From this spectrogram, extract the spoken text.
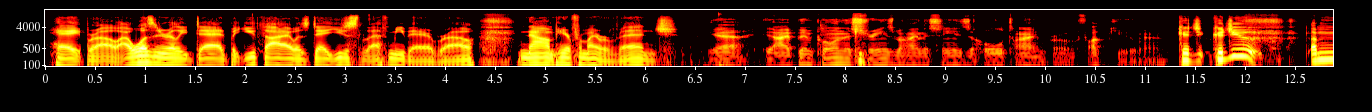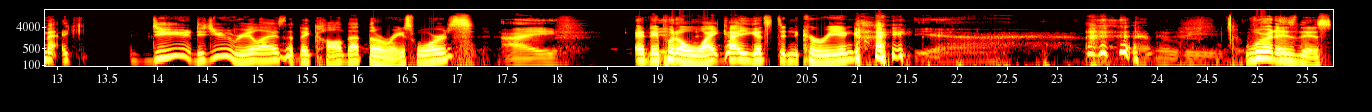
"Hey, bro, I wasn't really dead, but you thought I was dead. You just left me there, bro. Now I'm here for my revenge." Yeah, yeah, I've been pulling the strings behind the scenes the whole time, bro. Fuck you, man. Could you could you ima- do you did you realize that they called that the race wars? I And they put a white guy against a Korean guy? yeah. that movie. what is this?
